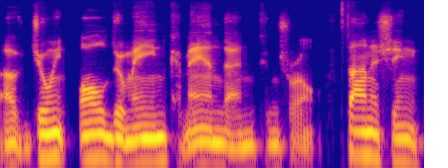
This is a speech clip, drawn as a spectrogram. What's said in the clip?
of joint all domain command and control. Astonishing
